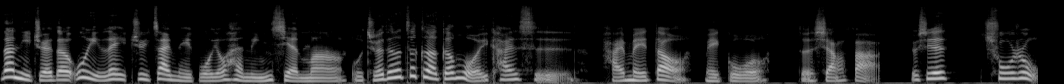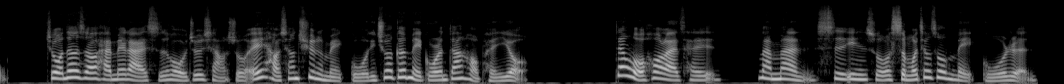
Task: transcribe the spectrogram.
那你觉得物以类聚在美国有很明显吗？我觉得这个跟我一开始还没到美国的想法有些出入。就我那时候还没来的时候，我就想说，哎，好像去了美国，你就要跟美国人当好朋友。但我后来才慢慢适应，说什么叫做美国人。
